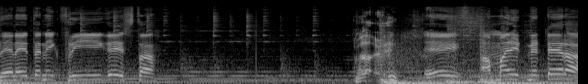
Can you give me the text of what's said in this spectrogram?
నేనైతే నీకు ఫ్రీగా ఇస్తా. ఏ అమ్మాయి ఇటు నెట్టేరా!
